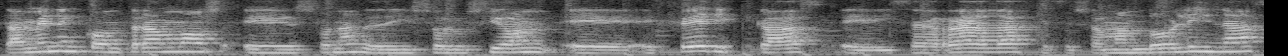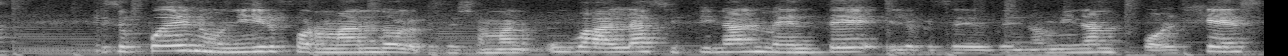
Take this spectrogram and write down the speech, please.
También encontramos eh, zonas de disolución eh, esféricas y cerradas que se llaman dolinas, que se pueden unir formando lo que se llaman ubalas y finalmente lo que se denominan poljes,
